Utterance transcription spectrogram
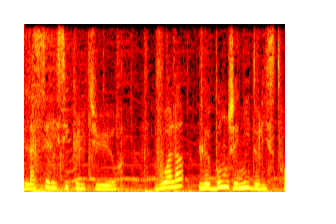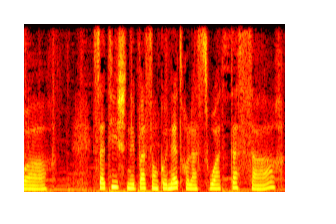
La sériciculture. Voilà le bon génie de l'histoire. Satish n'est pas sans connaître la soie tassar,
